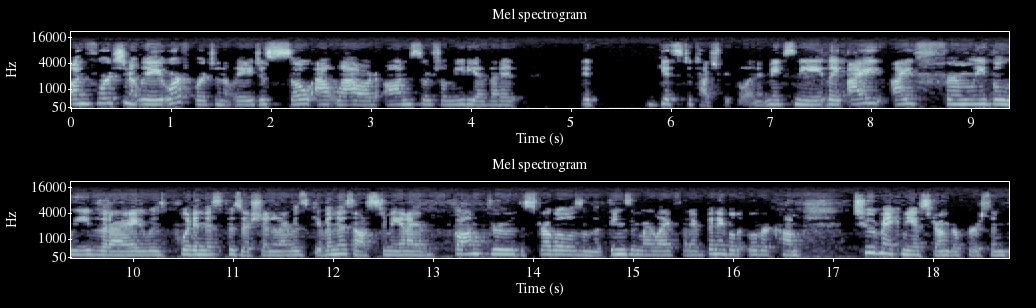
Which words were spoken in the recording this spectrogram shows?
unfortunately or fortunately just so out loud on social media that it it gets to touch people and it makes me like I I firmly believe that I was put in this position and I was given this ostomy and I've gone through the struggles and the things in my life that I've been able to overcome to make me a stronger person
